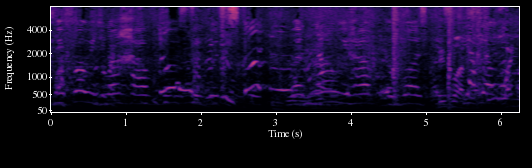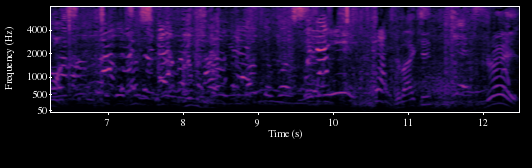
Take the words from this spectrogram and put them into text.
Before we did not have bus to go to school, but now we have a bus. This one. It's White one. to go to school. And we love the bus. You like it? Yes. Great.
